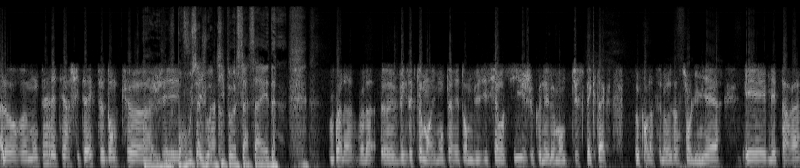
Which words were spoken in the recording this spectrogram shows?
Alors, euh, mon père était architecte, donc euh, Ah pour vous, ça joue un petit peu, ça, ça aide. Voilà, voilà, euh, exactement. Et mon père étant musicien aussi, je connais le monde du spectacle, donc pour la sonorisation lumière. Et mes parents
